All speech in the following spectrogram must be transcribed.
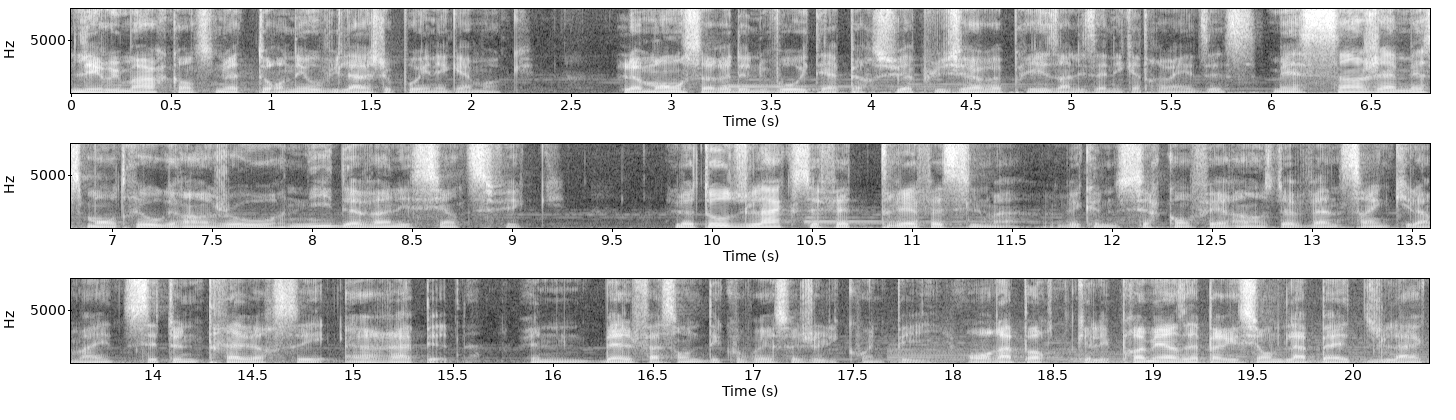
Les rumeurs continuaient de tourner au village de Poénégamook. Le monstre aurait de nouveau été aperçu à plusieurs reprises dans les années 90, mais sans jamais se montrer au grand jour ni devant les scientifiques. Le tour du lac se fait très facilement, avec une circonférence de 25 km. C'est une traversée rapide. Une belle façon de découvrir ce joli coin de pays. On rapporte que les premières apparitions de la bête du lac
